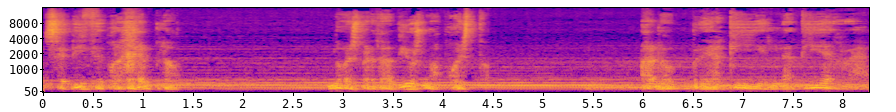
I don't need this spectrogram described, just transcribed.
Se dice, por ejemplo, no es verdad, Dios no ha puesto al hombre aquí en la tierra,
